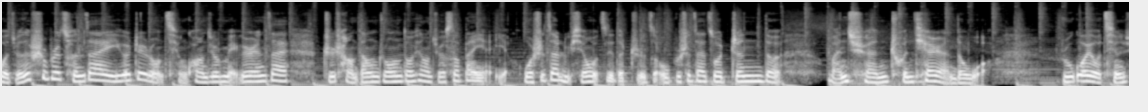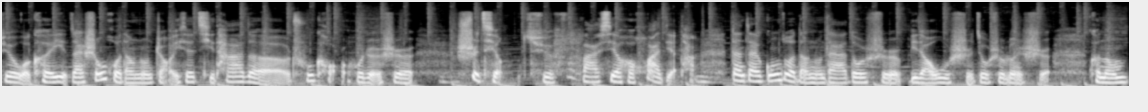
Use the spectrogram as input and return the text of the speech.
我觉得是不是存在一个这种情况，就是每个人在职场当中都像角色扮演一样，我是在履行我自己的职责，我不是在做真的完全纯天然的我。如果有情绪，我可以在生活当中找一些其他的出口或者是事情去发泄和化解它。但在工作当中，大家都是比较务实，就事论事，可能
